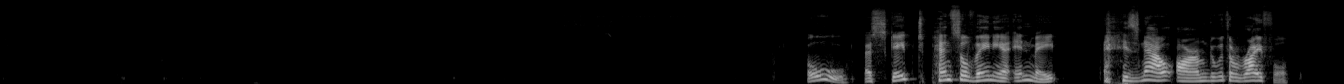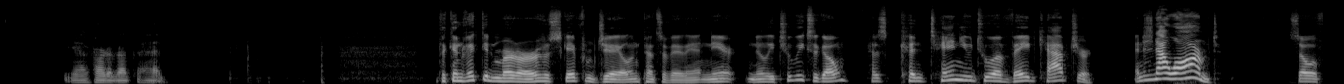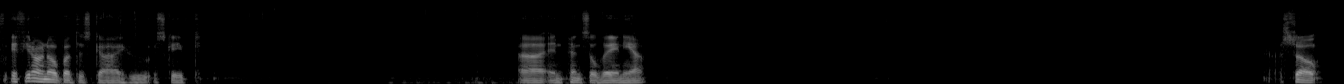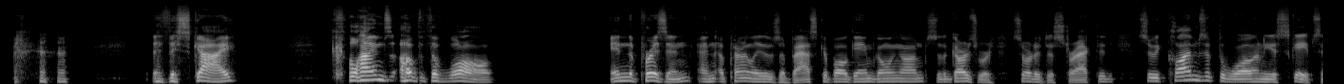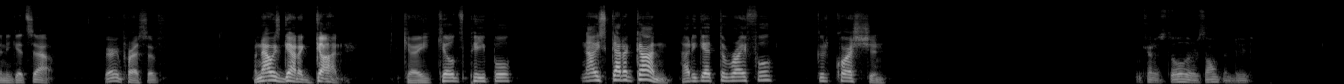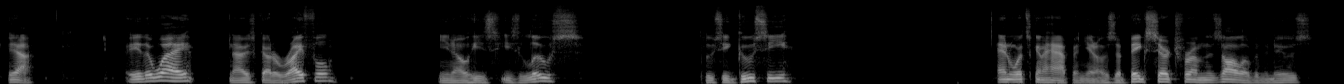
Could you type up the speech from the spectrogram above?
Oh, escaped Pennsylvania inmate is now armed with a rifle. Yeah, I've heard about that. The convicted murderer who escaped from jail in Pennsylvania near nearly two weeks ago has continued to evade capture and is now armed. So if, if you don't know about this guy who escaped uh, in Pennsylvania, so this guy climbs up the wall in the prison, and apparently there was a basketball game going on, so the guards were sort of distracted. So he climbs up the wall and he escapes and he gets out. Very impressive. But now he's got a gun. Okay, he killed people. Now he's got a gun. How'd he get the rifle? Good question. He could have stole it or something, dude. Yeah. Either way, now he's got a rifle. You know, he's he's loose. Loosey goosey. And what's going to happen. You know, there's a big search for him. This is all over the news.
